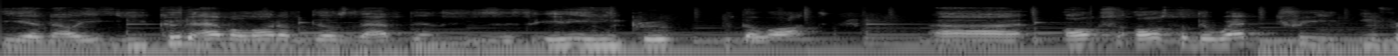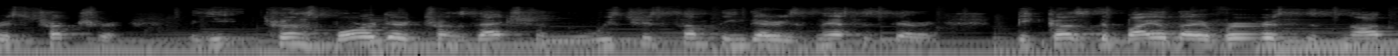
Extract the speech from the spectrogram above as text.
you know you could have a lot of those evidences. It improved a lot. Uh, also, also the Web3 infrastructure, transborder transaction, which is something that is necessary because the biodiversity is not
